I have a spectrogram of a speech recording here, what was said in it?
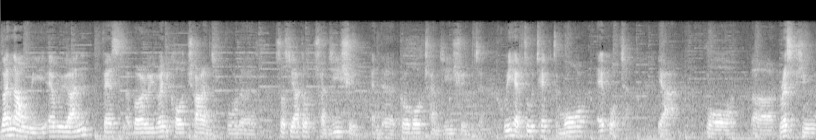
right now we everyone face a very radical challenge for the societal transition and the global transition. We have to take more effort, yeah, for uh, rescue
